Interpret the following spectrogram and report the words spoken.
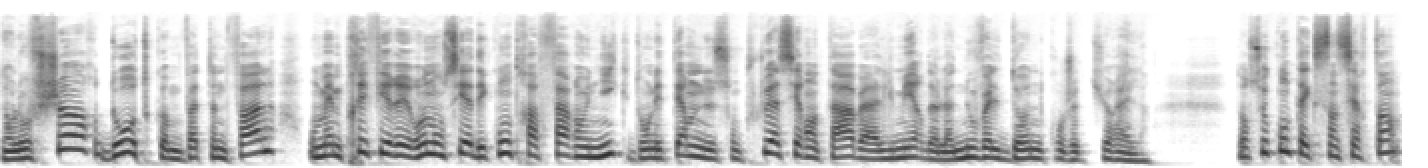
Dans l'offshore, d'autres, comme Vattenfall, ont même préféré renoncer à des contrats pharaoniques dont les termes ne sont plus assez rentables à la lumière de la nouvelle donne conjoncturelle. Dans ce contexte incertain,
